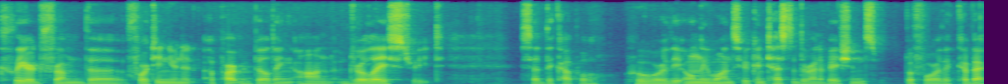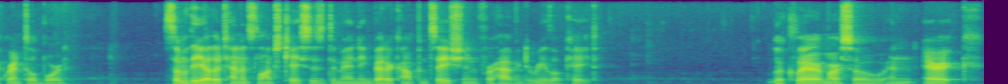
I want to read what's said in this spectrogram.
cleared from the 14 unit apartment building on Drolet Street, said the couple, who were the only ones who contested the renovations before the Quebec Rental Board. Some of the other tenants launched cases demanding better compensation for having to relocate. Leclerc Marceau and Eric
